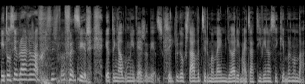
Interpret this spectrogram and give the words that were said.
e estão sempre a arranjar coisas para fazer. Eu tenho alguma inveja desses. Sim. Porque eu gostava de ser uma mãe melhor e mais ativa e não sei o quê, mas não dá.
